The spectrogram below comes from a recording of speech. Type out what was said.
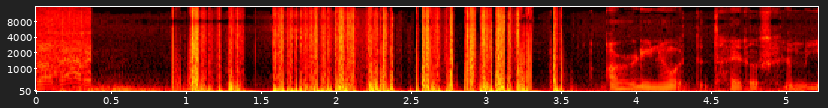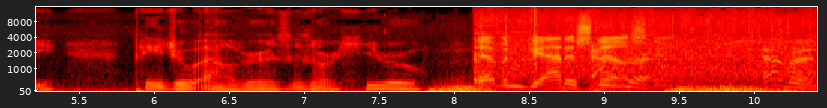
The batter. Already know what the title's gonna be. Pedro Alvarez is our hero. Evan Gattis now Evan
